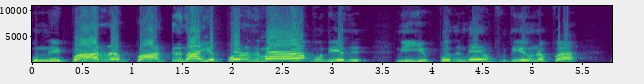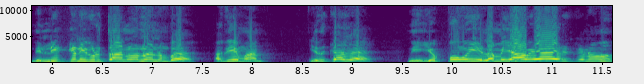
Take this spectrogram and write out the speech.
உன்னை பாடுற பாட்டு தான் எப்பொழுதுமே புதியது. நீ எப்போதுமே புதியவனப்பா. நெல்லிக்கனி கொடுத்தானோன்னு நம்ம அதியமான் எதுக்காக? நீ எப்பவும் இளமையாவே இருக்கணும்.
